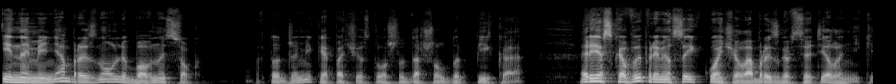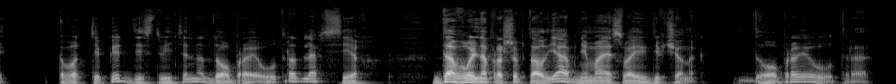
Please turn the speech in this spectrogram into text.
и на меня брызнул любовный сок. В тот же миг я почувствовал, что дошел до пика. Резко выпрямился и кончил, обрызгав все тело Ники. Вот теперь действительно доброе утро для всех. Довольно прошептал я, обнимая своих девчонок. Доброе утро.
